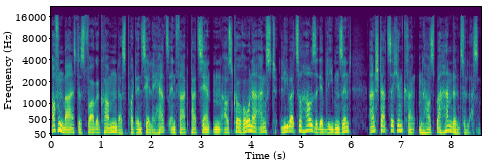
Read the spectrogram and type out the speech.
Offenbar ist es vorgekommen, dass potenzielle Herzinfarktpatienten aus Corona-Angst lieber zu Hause geblieben sind, anstatt sich im Krankenhaus behandeln zu lassen.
